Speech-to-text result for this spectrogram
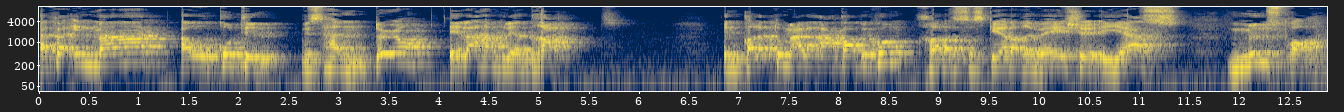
Afa en mat af qutil, hvis han dør, eller han bliver dræbt. En qalabtum ala aqabikum, khalas, så sker der revage i jeres mønstre.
